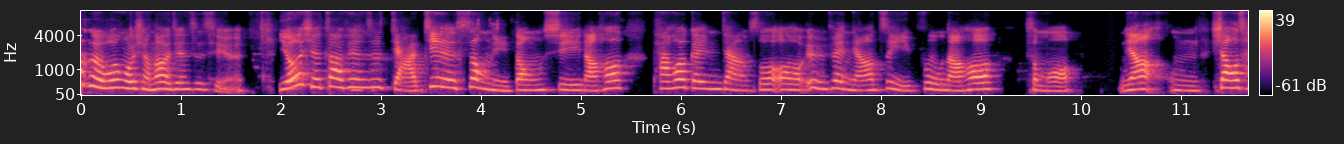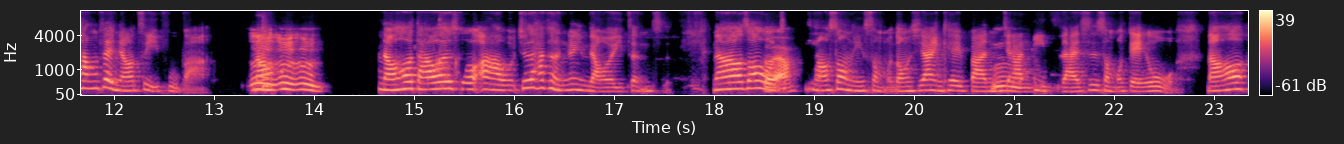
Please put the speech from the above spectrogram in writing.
这个问我想到一件事情，有一些照片是假借送你东西，然后他会跟你讲说，哦，运费你要自己付，然后什么你要嗯销仓费你要自己付吧，嗯嗯嗯，然后他会说啊，我就是他可能跟你聊了一阵子，然后说我想要送你什么东西，啊，你可以把你家地址还是什么给我，然后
